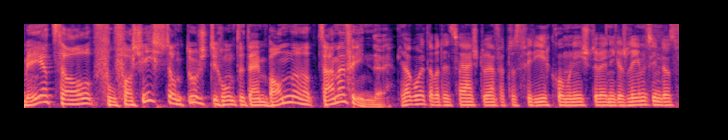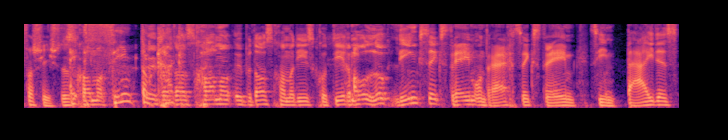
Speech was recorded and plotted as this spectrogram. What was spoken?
Mehrzahl von Faschisten und tust dich unter dem Banner zusammenfinden. Ja gut, aber dann sagst du einfach, dass für dich Kommunisten weniger schlimm sind als Faschisten. Das kann man, über, das kann man, über das kann man diskutieren. Mal, look, linksextrem und rechtsextrem sind beides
